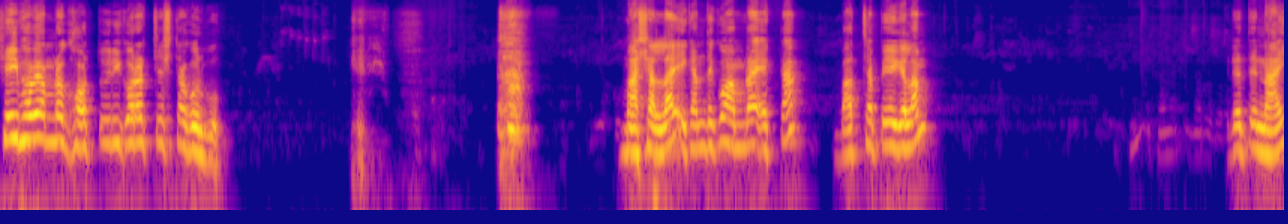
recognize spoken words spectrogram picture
সেইভাবে আমরা ঘর তৈরি করার চেষ্টা করব। মাশাল্লাহ এখান থেকেও আমরা একটা বাচ্চা পেয়ে গেলাম। এটাতে নাই।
